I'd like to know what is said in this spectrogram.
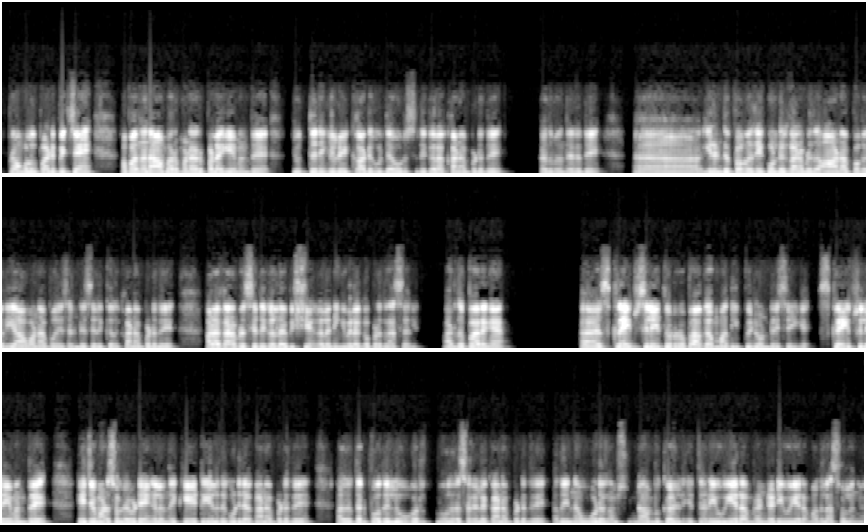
இப்போ உங்களுக்கு படிப்பிச்சேன். அப்போ அந்த நாமர் மன்னர் பலகை வந்து யுத்த நிகழ்வை காட்டக்கூடிய ஒரு சிறுகலாக காணப்படுது. அது வந்து என்னது? இரண்டு பகுதியை கொண்டு காணப்படுது. ஆனா பகுதி ஆவணா பகுதி ரெண்டு செதுக்கல் காணப்படுது. அதில் காணப்படுற செதுக்கல்ல விஷயங்களை நீங்கள் விளக்கப்படுதுன்னா சரி. அடுத்து பாருங்க. ஸ்கிரைப் சிலை தொடர்பாக மதிப்பீடு ஒன்றை செய்க. ஸ்கிரைப் சிலை வந்து எஜமான சொல்ற விடயங்கள் வந்து கேட்டு எழுதக்கூடியதாக காணப்படுது. அது தற்போது லூவர் நூதன சிலையில காணப்படுது. அது என்ன ஊடகம் சுண்ணாம்புக்கள் எத்தனை உயரம் ரெண்டடி உயரம் அதெல்லாம் சொல்லுங்க.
